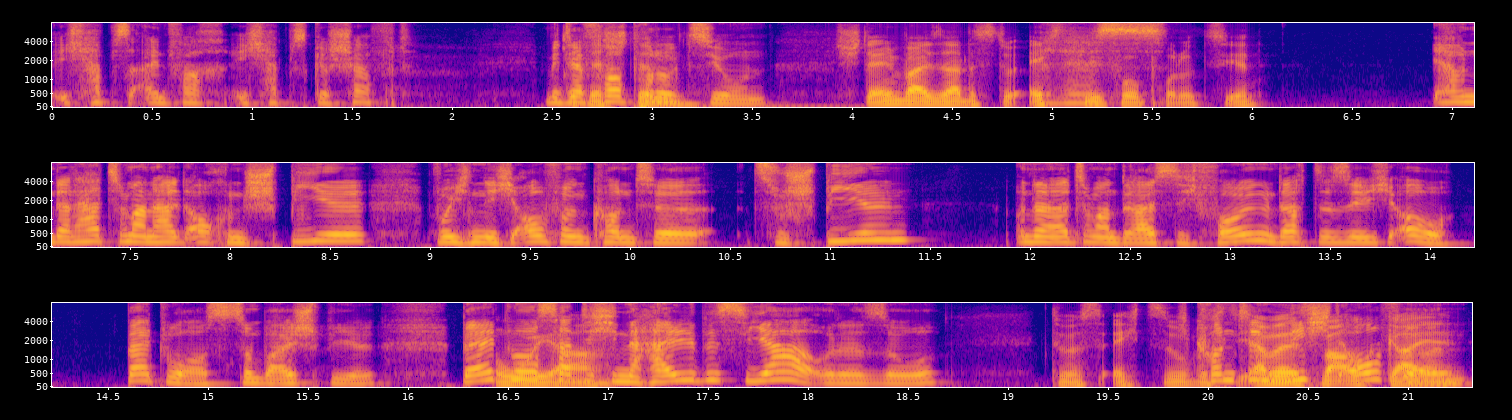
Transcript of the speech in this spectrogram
ich hab's einfach, ich hab's geschafft. Mit der Das stimmt. Vorproduktion. Stellenweise hattest du echt viel Das- vorproduziert. Ja, und dann hatte man halt auch ein Spiel, wo ich nicht aufhören konnte zu spielen. Und dann hatte man 30 Folgen und dachte sich, oh, Bad Wars zum Beispiel. Bad Oh Wars ja. hatte ich ein halbes Jahr oder so. Du hast echt so richtig, konnte aber nicht es war auch aufhören. geil.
